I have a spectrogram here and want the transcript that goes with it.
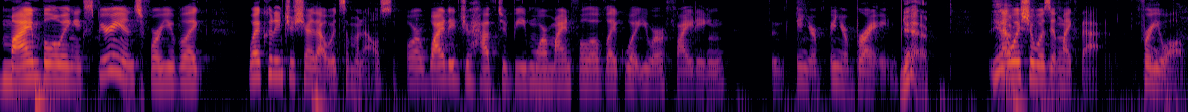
mind blowing experience for you, but like why couldn't you share that with someone else? Or why did you have to be more mindful of like what you were fighting in your in your brain? Yeah, And yeah. i wish it wasn't like that for you all.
